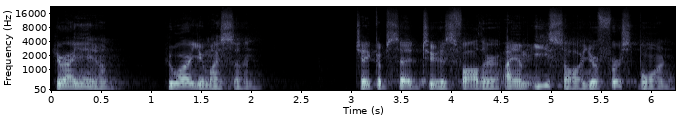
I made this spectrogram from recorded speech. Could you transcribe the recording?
Here I am. Who are you, my son? Jacob said to his father, I am Esau, your firstborn.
